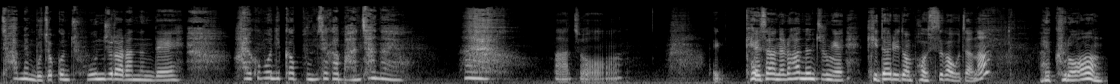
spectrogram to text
처음엔 무조건 좋은 줄 알았는데 알고 보니까 문제가 많잖아요. 아휴, 맞아. 계산을 하는 중에 기다리던 버스가 오잖아? 아이, 그럼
